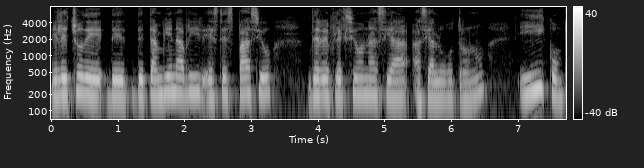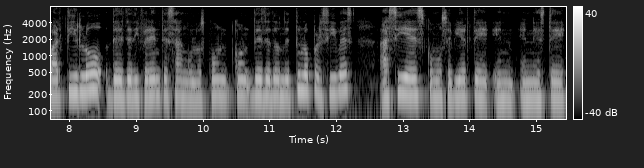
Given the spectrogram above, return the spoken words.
el hecho de, de, de también abrir este espacio de reflexión hacia, hacia lo otro, ¿no? Y compartirlo desde diferentes ángulos, con, con, desde donde tú lo percibes, así es como se vierte en, en, este,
